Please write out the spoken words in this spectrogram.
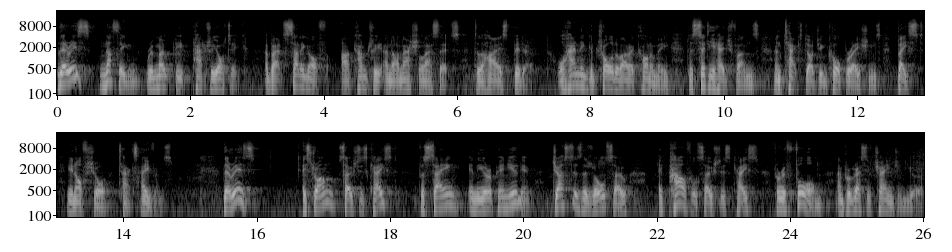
There is nothing remotely patriotic about selling off our country and our national assets to the highest bidder or handing control of our economy to city hedge funds and tax dodging corporations based in offshore tax havens. There is a strong socialist case for staying in the European Union, just as there's also a powerful socialist case for reform and progressive change in Europe.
